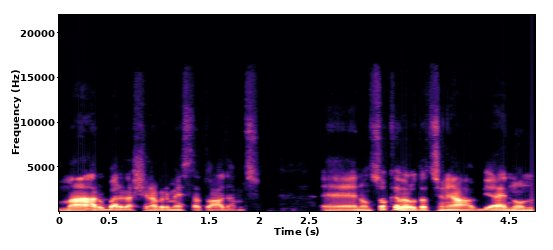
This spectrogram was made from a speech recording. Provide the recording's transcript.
ma a rubare la scena per me è stato Adams. Eh, non so che valutazione abbia, eh. non,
